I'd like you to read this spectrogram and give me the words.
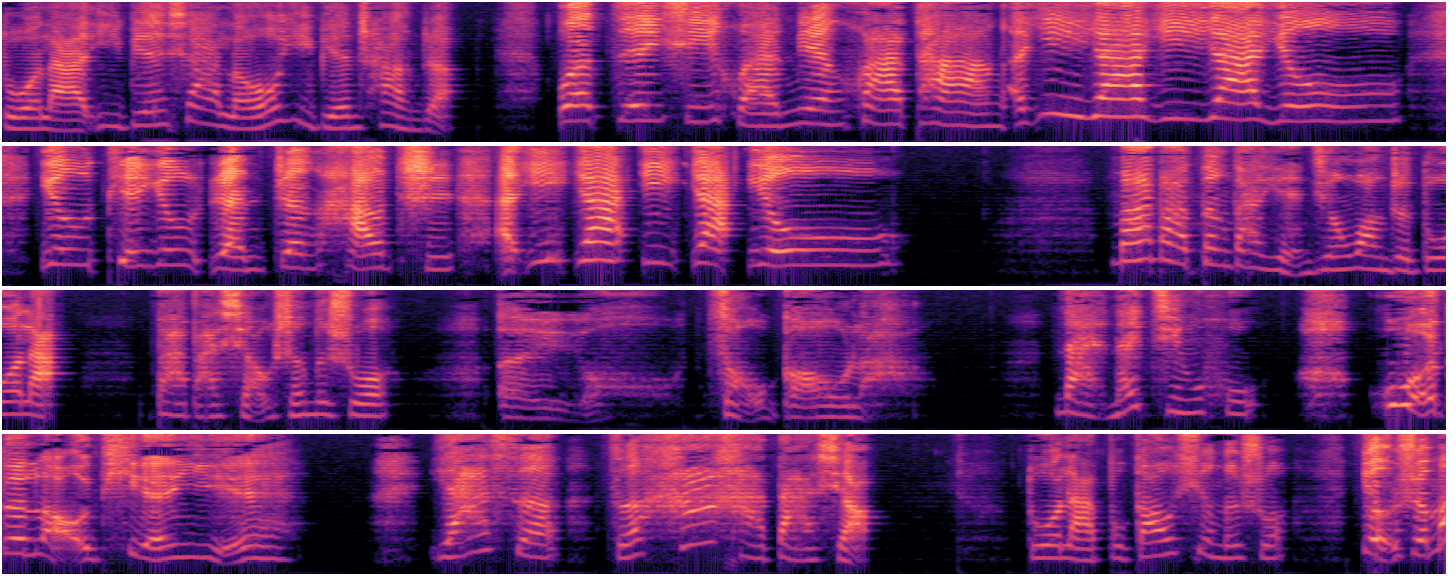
多拉一边下楼一边唱着。我最喜欢棉花糖啊！咿呀咿呀哟，又甜又软，真好吃啊！咿呀咿呀哟。妈妈瞪大眼睛望着多拉，爸爸小声地说：“哎呦，糟糕了！”奶奶惊呼：“我的老天爷！”亚瑟则哈哈大笑。多拉不高兴地说：“有什么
